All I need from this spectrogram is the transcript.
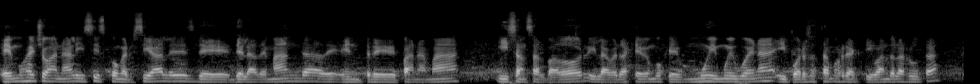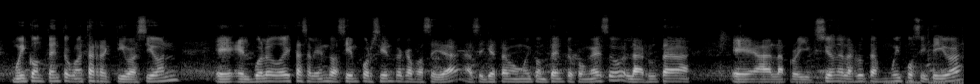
hemos hecho análisis comerciales de, la demanda entre Panamá y San Salvador y la verdad es que vemos que es muy muy buena y por eso estamos reactivando la ruta. Muy contento con esta reactivación. Eh, el vuelo de hoy está saliendo a 100% de capacidad, así que estamos muy contentos con eso. La ruta, eh, a la proyección de la ruta es muy positiva.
